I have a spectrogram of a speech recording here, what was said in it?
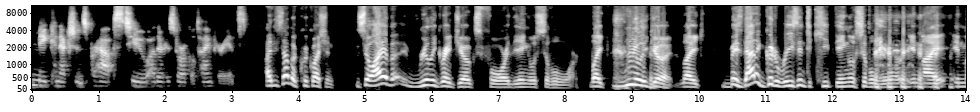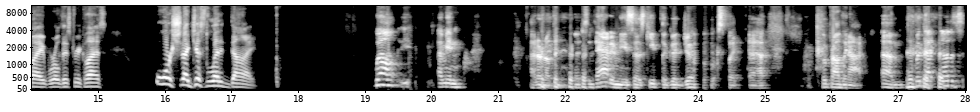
make connections perhaps to other historical time periods. I just have a quick question. So I have really great jokes for the English Civil War, like really good. like, is that a good reason to keep the English Civil War in my in my world history class, or should I just let it die? Well, I mean, I don't know. The, the dad in me says keep the good jokes, but uh, but probably not. Um, but that does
